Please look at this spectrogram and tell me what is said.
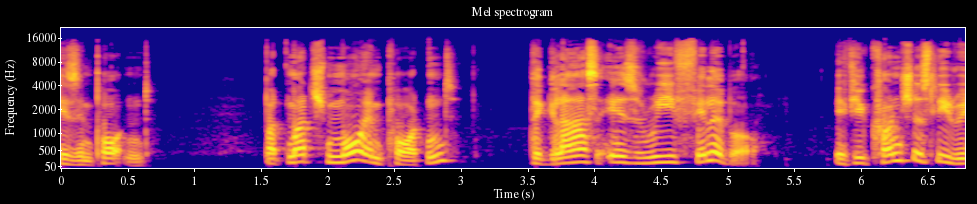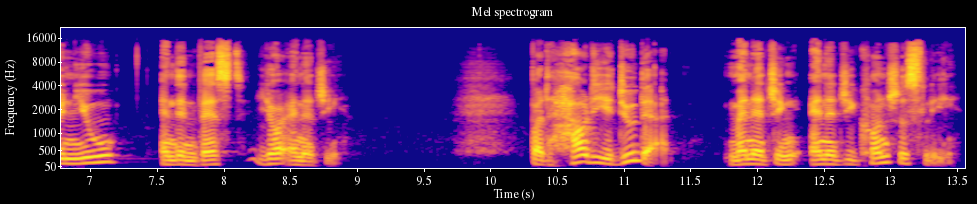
is important. But much more important, the glass is refillable if you consciously renew and invest your energy. But how do you do that? Managing energy consciously.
